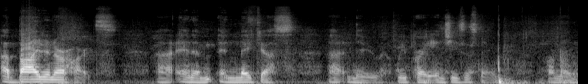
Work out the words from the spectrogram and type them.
abide in our hearts uh, and, and make us uh, new. We pray in Jesus' name. Amen.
